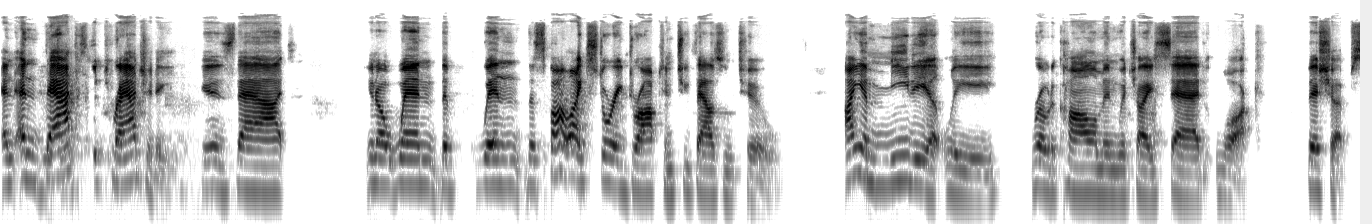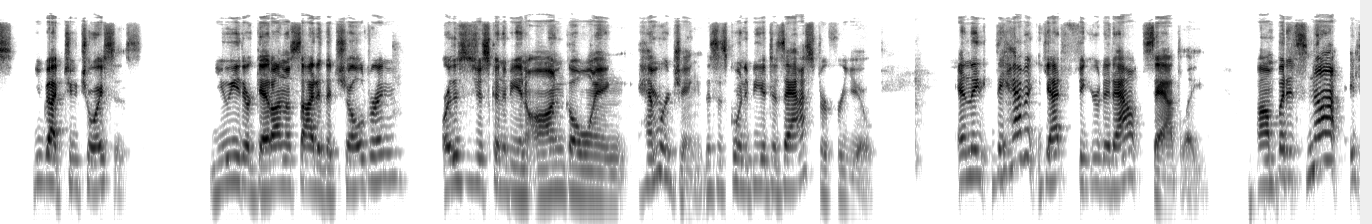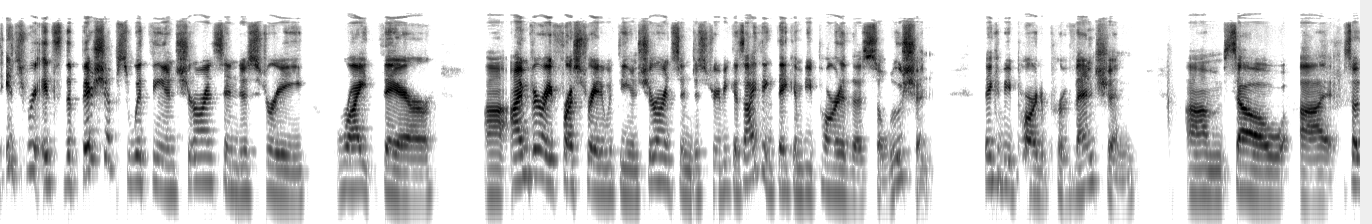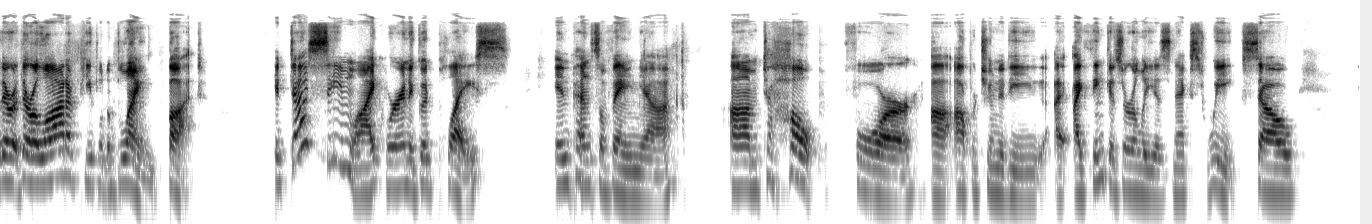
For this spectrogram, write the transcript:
And and that's the tragedy is that you know when the when the spotlight story dropped in 2002 I immediately wrote a column in which I said, look, bishops, you've got two choices. You either get on the side of the children, or this is just going to be an ongoing hemorrhaging. This is going to be a disaster for you. And they, they haven't yet figured it out, sadly. Um, but it's not, it, it's, it's the bishops with the insurance industry right there. Uh, I'm very frustrated with the insurance industry because I think they can be part of the solution they can be part of prevention. Um, so, uh, so there, there are a lot of people to blame, but it does seem like we're in a good place in Pennsylvania um, to hope for uh, opportunity, I, I, think as early as next week. So,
